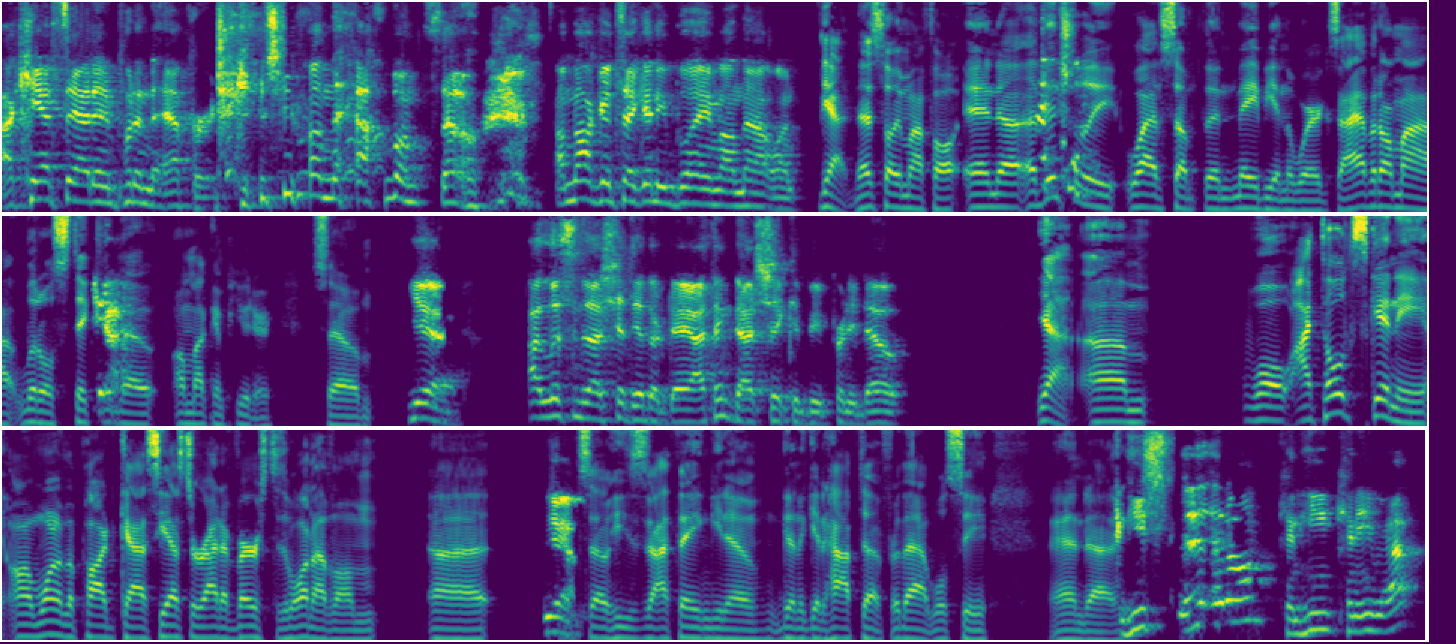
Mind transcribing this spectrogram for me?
I can't say I didn't put in the effort to get you on the album. So I'm not going to take any blame on that one. Yeah, that's totally my fault. And uh, eventually we'll have something maybe in the works. I have it on my little sticky Yeah. note on my computer. So Yeah, I listened to that shit the other day. I think that shit could be pretty dope. yeah. Um. Well, I told Skinny on one of the podcasts he has to write a verse to one of them. Uh. Yeah. So he's, I think, you know, gonna get hopped up for that. We'll see. And uh, Can he spit at all? Can he? Can he rap?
